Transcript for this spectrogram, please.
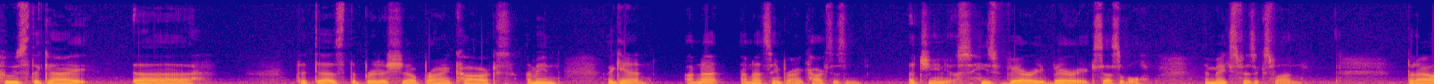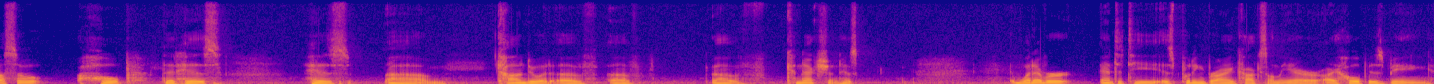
who's the guy uh, that does the British show, Brian Cox? I mean, again, I'm not I'm not saying Brian Cox isn't a genius. He's very very accessible and makes physics fun. But I also hope that his his um, conduit of, of of connection, his whatever entity is putting Brian Cox on the air, I hope is being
